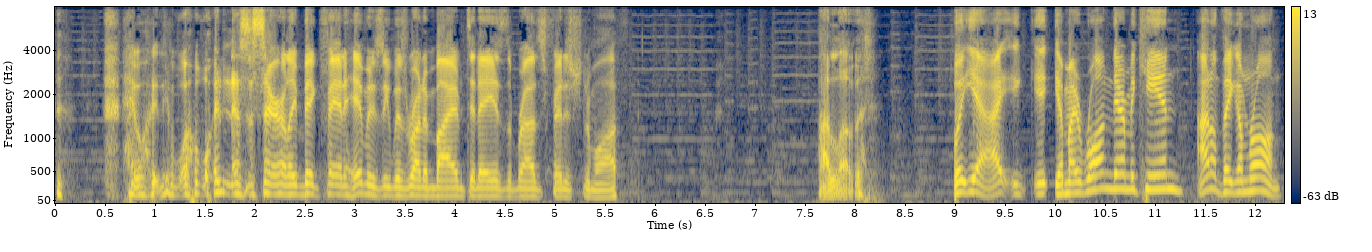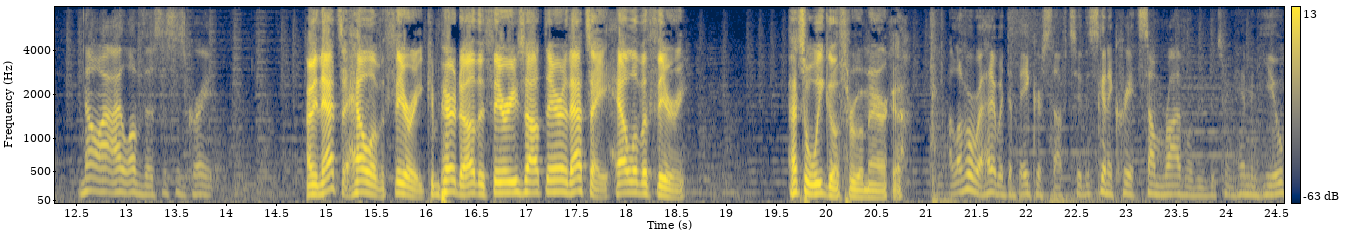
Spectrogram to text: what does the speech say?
I wasn't necessarily a big fan of him as he was running by him today as the Browns finished him off. I love it. But yeah, I, I, am I wrong there, McKeon? I don't think I'm wrong. No, I, I love this. This is great. I mean, that's a hell of a theory. Compared to other theories out there, that's a hell of a theory. That's what we go through, America. I love where we're headed with the Baker stuff, too. This is going to create some rivalry between him and Hue.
